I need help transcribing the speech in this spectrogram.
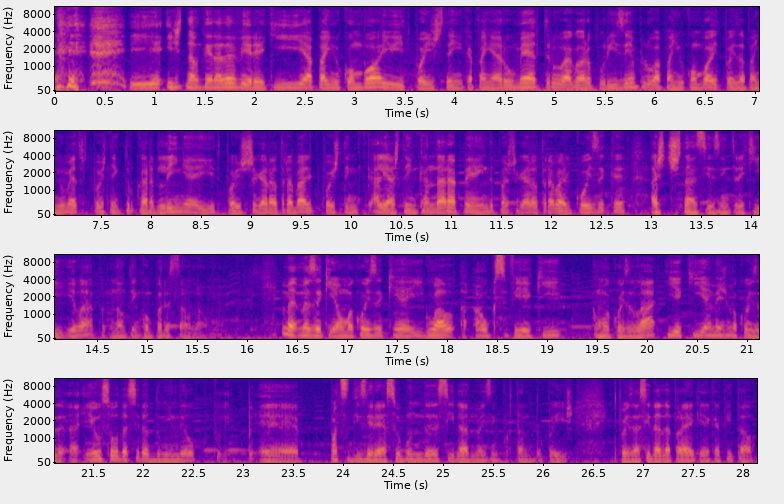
e isto não tem nada a ver. Aqui apanho o comboio e depois tenho que apanhar o metro. Agora, por exemplo, apanho o comboio, depois apanho o metro, depois tenho que trocar de linha e depois chegar ao trabalho. Depois tenho, aliás, tenho que andar a pé ainda para chegar ao trabalho, coisa que as distâncias entre aqui e lá não tem comparação, não. Mas aqui é uma coisa que é igual ao que se vê aqui, uma coisa lá, e aqui é a mesma coisa. Eu sou da cidade do Mindelo, é, pode-se dizer, é a segunda cidade mais importante do país. Depois há a cidade da Praia, que é a capital.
